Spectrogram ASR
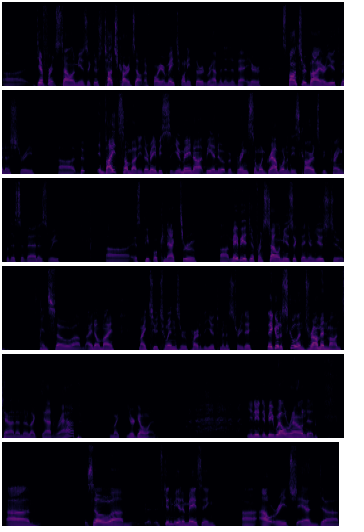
uh, different style of music. There's touch cards out in the foyer. May 23rd, we're having an event here, sponsored by our youth ministry. But invite somebody. There may be you may not be into it, but bring someone. Grab one of these cards. Be praying for this event as we uh, as people connect through uh, maybe a different style of music than you're used to. And so um, I know my my two twins are part of the youth ministry. They they go to school in Drummond, Montana, and they're like, "Dad, rap?" I'm like, "You're going. you need to be well rounded." Um, so um, it's going to be an amazing uh, outreach. And uh,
